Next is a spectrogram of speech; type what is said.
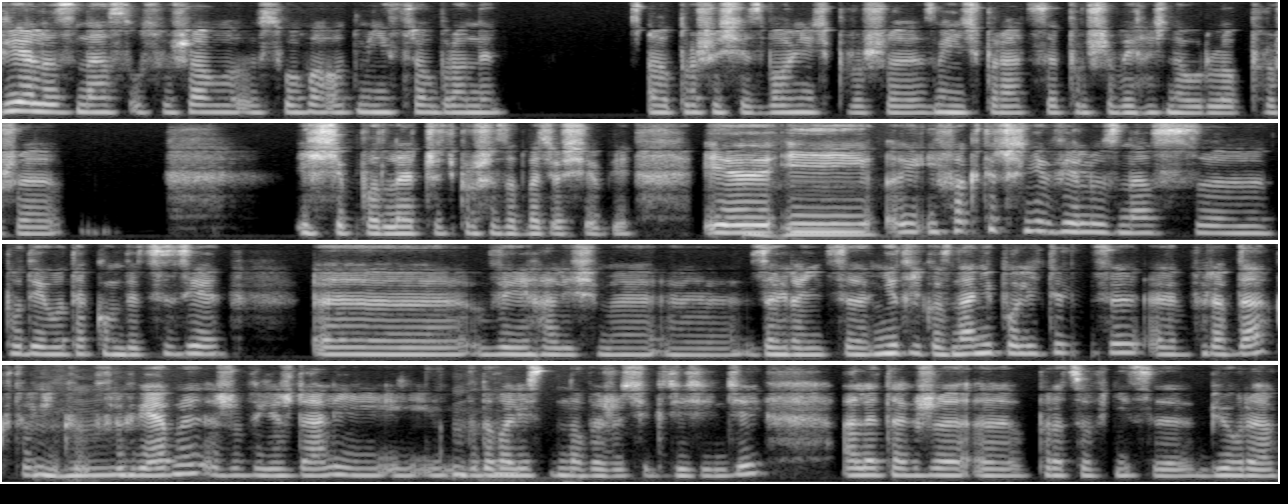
wiele z nas usłyszało słowa od ministra obrony, "O, proszę się zwolnić, proszę zmienić pracę, proszę wyjechać na urlop, proszę iść się podleczyć, proszę zadbać o siebie. I, Mhm. i, i faktycznie wielu z nas y, podjęło taką decyzję. E, Wyjechaliśmy e, za granicę, nie tylko znani politycy, prawda, którzy, Mhm. których wiemy, że wyjeżdżali i, Mhm. budowali nowe życie gdzieś indziej, ale także pracownicy biura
